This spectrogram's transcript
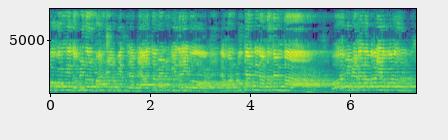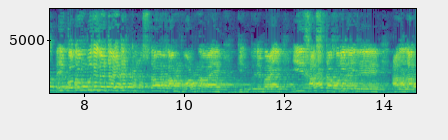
তখন কি জমিনের মানুষের ভিতরে বেয়াদবি ঢুকি যাইব এখন ঢুকেন না ঢুকেন না ও বিবেকানা ভাই এখন এই কদম বুঝি যেটা এটা একটা মুস্তাও কাম কর নাই কিন্তু রে ভাই ই খাসটা করি লাইলে আল্লাহর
